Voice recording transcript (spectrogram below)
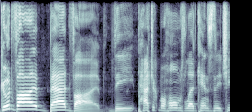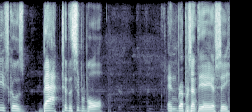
good vibe, bad vibe. The Patrick Mahomes led Kansas City Chiefs goes back to the Super Bowl and represent the AFC.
